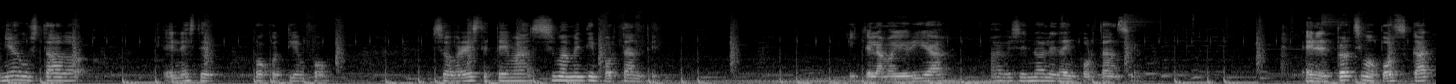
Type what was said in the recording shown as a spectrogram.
me ha gustado en este poco tiempo sobre este tema sumamente importante y que la mayoría a veces no le da importancia. En el próximo podcast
